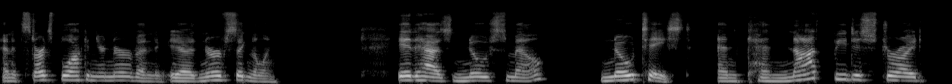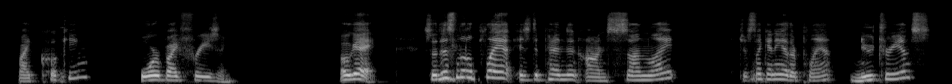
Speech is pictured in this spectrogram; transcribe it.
and it starts blocking your nerve ending, uh, nerve signaling. It has no smell, no taste, and cannot be destroyed by cooking or by freezing. Okay, so this little plant is dependent on sunlight, just like any other plant, nutrients,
